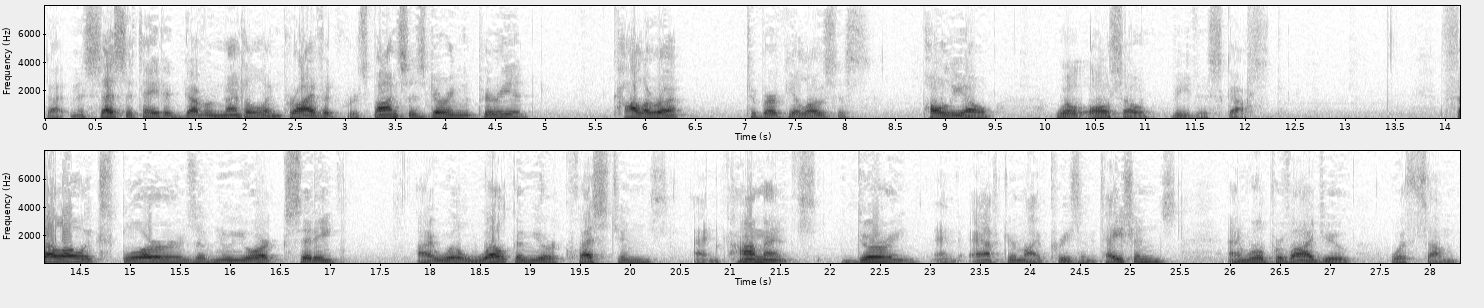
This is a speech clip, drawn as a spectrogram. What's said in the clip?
that necessitated governmental and private responses during the period cholera, tuberculosis, polio will also be discussed. Fellow explorers of New York City, I will welcome your questions and comments during and after my presentations and will provide you with some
